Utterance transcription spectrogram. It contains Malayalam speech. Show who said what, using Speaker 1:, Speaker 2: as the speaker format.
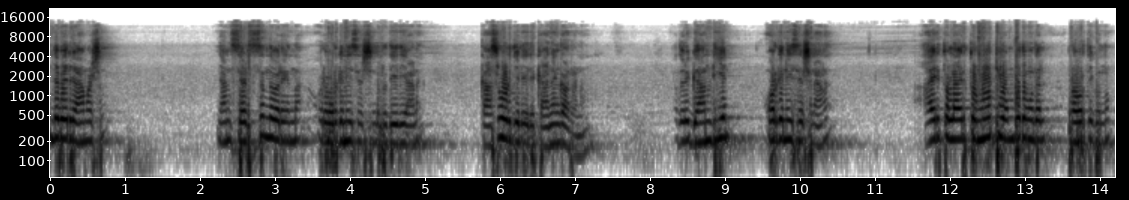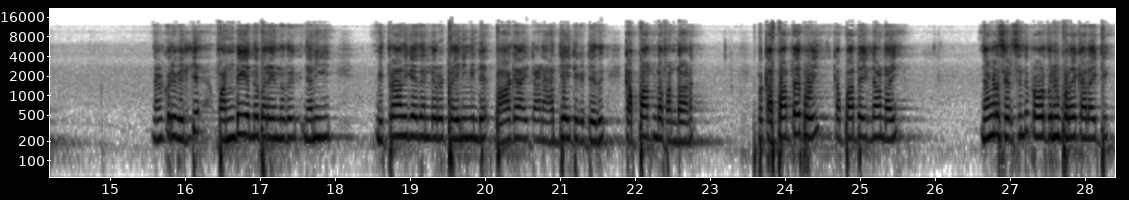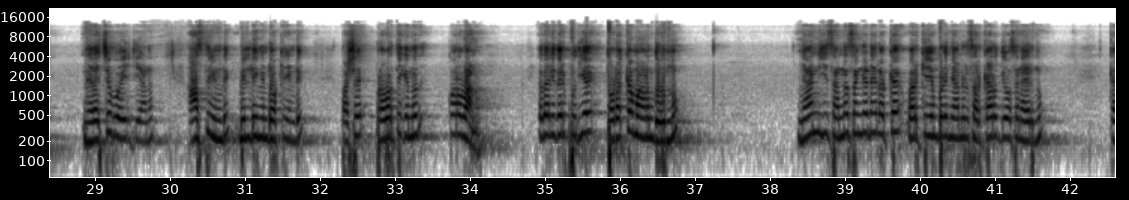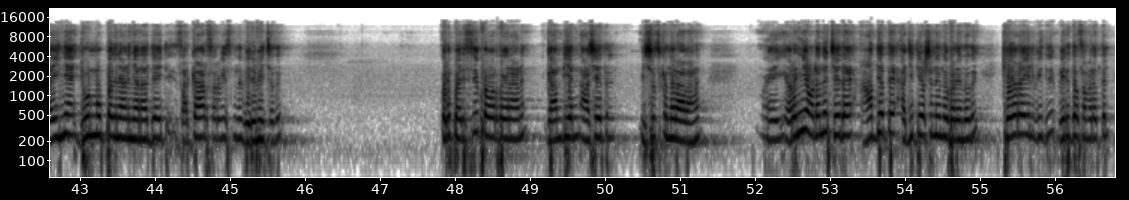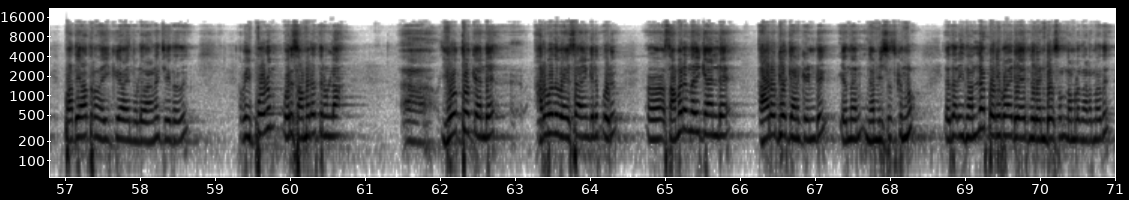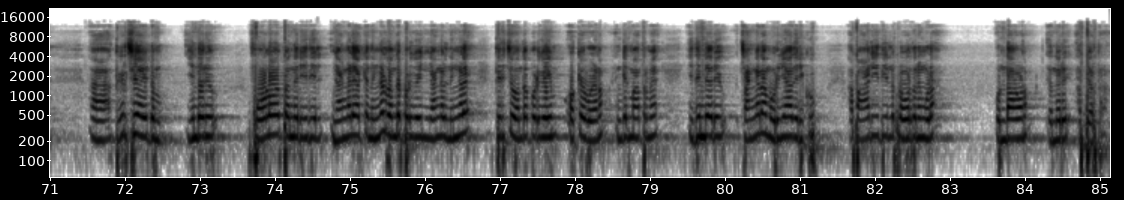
Speaker 1: എന്റെ പേര് രാമകൃഷ്ണൻ. ഞാൻ സെഡ്സ് എന്ന് പറയുന്ന ഒരു ഓർഗനൈസേഷന്റെ പ്രതിനിധിയാണ് കാസർഗോഡ് ജില്ലയിലെ കാഞ്ഞങ്കാടാണ്. അതൊരു ഗാന്ധിയൻ ഓർഗനൈസേഷനാണ്. ആയിരത്തി തൊള്ളായിരത്തി തൊണ്ണൂറ്റി ഒമ്പത് മുതൽ പ്രവർത്തിക്കുന്നു. ഞങ്ങൾക്കൊരു വലിയ ഫണ്ട് എന്ന് പറയുന്നത് ഞാൻ ഈ മിത്രാനികേതനിലെ ഒരു ട്രെയിനിങ്ങിന്റെ ഭാഗമായിട്ടാണ് ആദ്യമായിട്ട് കിട്ടിയത്. കപ്പാർട്ടിന്റെ ഫണ്ടാണ്. ഇപ്പോൾ കപ്പാർട്ടേ പോയി. കപ്പാർട്ടേ ഇല്ലാണ്ടായി. ഞങ്ങൾ സെഡ്സിന്റെ പ്രവർത്തനവും കുറേ കാലമായിട്ട് നിലച്ചു പോയിരിക്കുകയാണ്. ആസ്തിയുണ്ട് ബിൽഡിംഗ് ഉണ്ട് ഒക്കെ ഉണ്ട് പക്ഷേ പ്രവർത്തിക്കുന്നത് കുറവാണ്. ഏതായാലും ഇതൊരു പുതിയ തുടക്കമാണെന്ന് തോന്നുന്നു. ഞാൻ ഈ സന്നദ്ധ സംഘടനയിലൊക്കെ വർക്ക് ചെയ്യുമ്പോൾ ഞാനൊരു സർക്കാർ ഉദ്യോഗസ്ഥനായിരുന്നു. കഴിഞ്ഞ ജൂൺ മുപ്പതിനാണ് ഞാൻ ആദ്യമായിട്ട് സർക്കാർ സർവീസിൽ നിന്ന് വിരമിച്ചത്. ഒരു പരിസ്ഥിതി പ്രവർത്തകനാണ്. ഗാന്ധിയൻ ആശയത്തിൽ വിശ്വസിക്കുന്ന ഒരാളാണ്. ഇറങ്ങിയ ഉടനെ ചെയ്ത ആദ്യത്തെ അജിറ്റേഷൻ എന്ന് പറയുന്നത് കേരളയിൽ വിരുദ്ധ സമരത്തിൽ പദയാത്ര നയിക്കുക എന്നുള്ളതാണ് ചെയ്തത്. അപ്പോൾ ഇപ്പോഴും ഒരു സമരത്തിനുള്ള യുവത്വമൊക്കെ എന്റെ അറുപത് വയസ്സായെങ്കിലും ഒരു സമരം നയിക്കാന്റെ ആരോഗ്യമൊക്കെ എനിക്കുണ്ട് എന്ന് ഞാൻ വിശ്വസിക്കുന്നു. ഏതായാലും ഈ നല്ല പരിപാടിയായിരുന്നു രണ്ട് ദിവസം നമ്മൾ നടന്നത്. തീർച്ചയായിട്ടും ഇതിന്റെ ഒരു ഫോളോ അപ്പ് എന്ന രീതിയിൽ ഞങ്ങളെയൊക്കെ നിങ്ങൾ ബന്ധപ്പെടുകയും ഞങ്ങൾ നിങ്ങളെ തിരിച്ച് ബന്ധപ്പെടുകയും ഒക്കെ വേണം. എങ്കിൽ മാത്രമേ ഇതിന്റെ ഒരു ചങ്ങല മുറിയാതിരിക്കൂ. അപ്പോൾ ആ രീതിയിലുള്ള പ്രവർത്തനം കൂടെ ഉണ്ടാവണം എന്നൊരു അഭ്യർത്ഥന.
